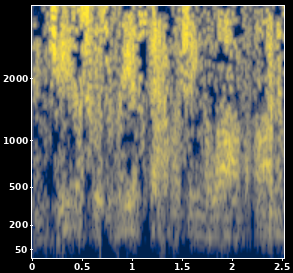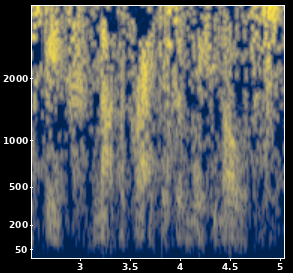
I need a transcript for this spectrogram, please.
And Jesus was reestablishing the law of honesty, not the practice of making oaths.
